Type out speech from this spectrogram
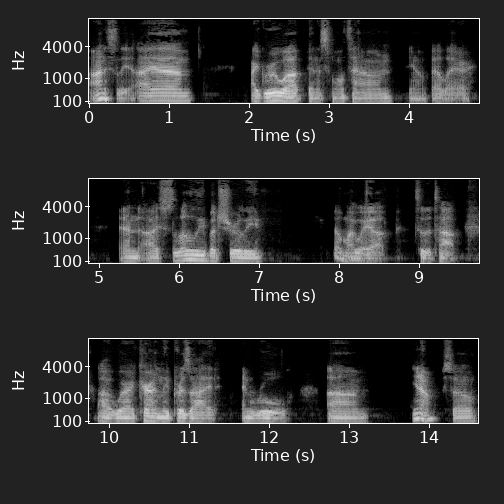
Honestly, I um, I grew up in a small town, you know, Bel Air, and I slowly but surely built my way up to the top, uh, where I currently preside and rule. Um, you know, so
